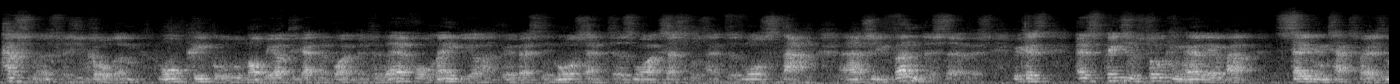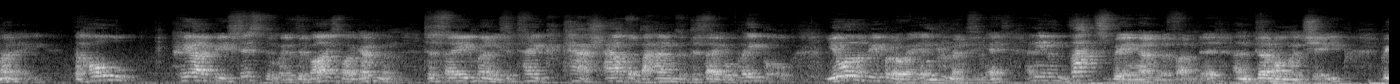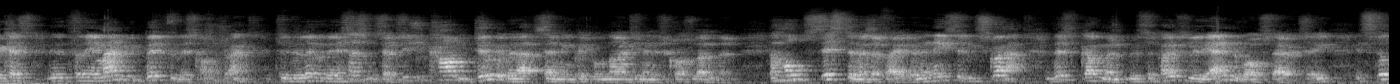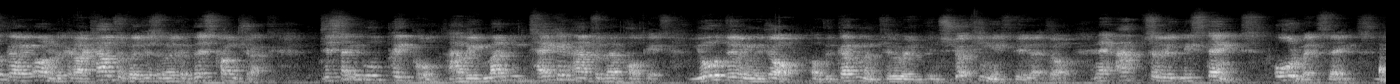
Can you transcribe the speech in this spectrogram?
customers, as you call them, more people will not be able to get an appointment, and therefore maybe you'll have to invest in more centres, more accessible centres, more staff, and actually fund this service. Because as Peter was talking earlier about saving taxpayers money, the whole PIP system is devised by government to save money, to take cash out of the hands of disabled people. You are the people who are implementing it, and even that's being underfunded and done on the cheap. Because for the amount you bid for this contract to deliver the assessment services, you can't do it without sending people 90 minutes across London. The whole system is a failure and it needs to be scrapped. This government, with supposedly the end of austerity, is still going on. Look at our council budgets and look at this contract. Disabled people are having money taken out of their pockets. You're doing the job of the government who are instructing you to do that job, and it absolutely stinks. All of it stinks.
